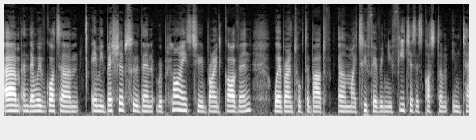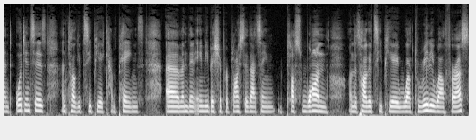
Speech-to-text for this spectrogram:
Um, and then we've got um, Amy Bishops, who then replies to Brian Garvin, where Brian talked about um, my two favorite new features is custom intent audiences and target CPA campaigns. Um, and then Amy Bishop replies to that saying plus one on the target CPA worked really well for us.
